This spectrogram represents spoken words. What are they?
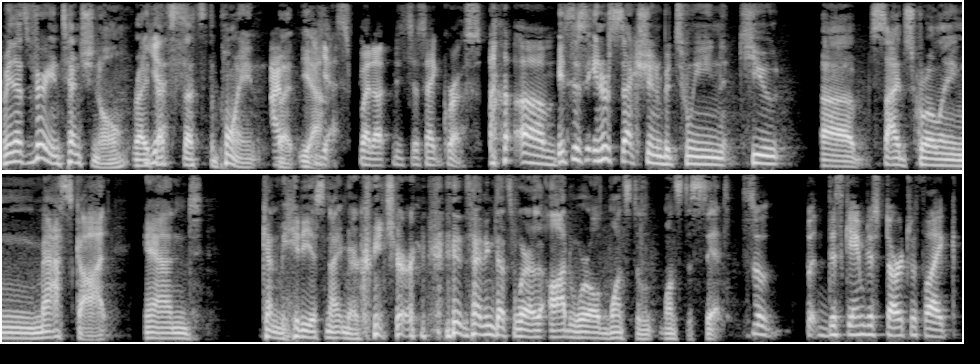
I mean, that's very intentional, right? Yes. That's that's the point. I- But yeah, yes, but uh, it's just like gross. um, it's this intersection between cute uh side scrolling mascot and kind of a hideous nightmare creature. I think that's where the odd world wants to wants to sit. so, but this game just starts with like.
